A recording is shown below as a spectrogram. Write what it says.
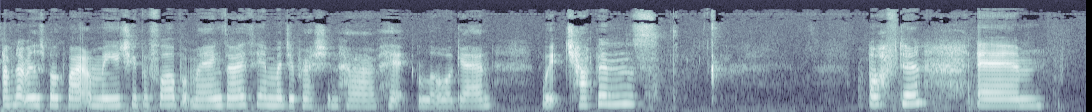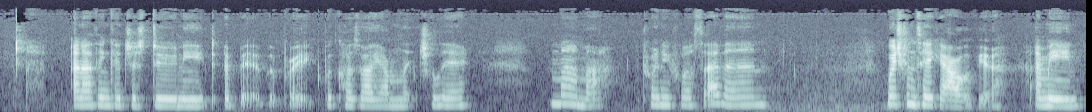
I've not really spoke about it on my YouTube before, but my anxiety and my depression have hit low again, which happens often. Um, and I think I just do need a bit of a break because I am literally mama 24 7 which can take it out of you I mean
